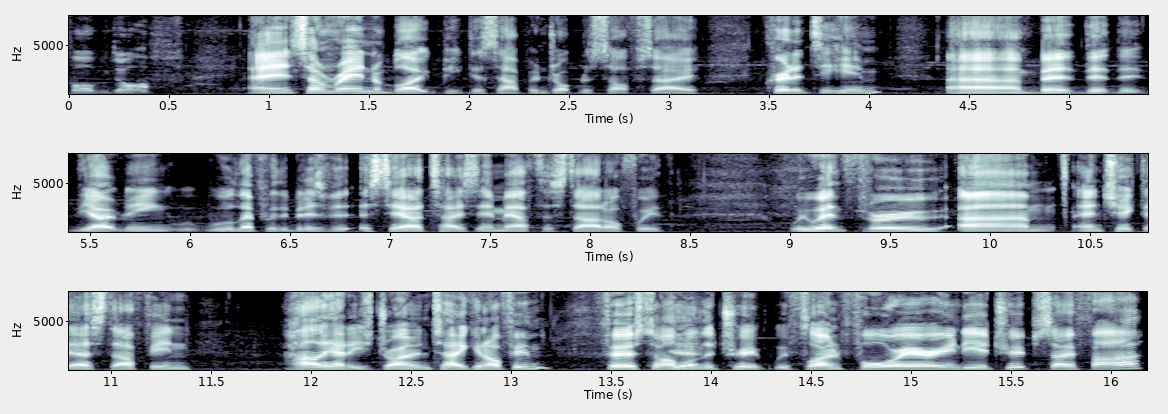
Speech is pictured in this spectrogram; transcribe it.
fobbed off. And some random bloke picked us up and dropped us off. So credit to him. Um, but the, the, the opening, we were left with a bit of a sour taste in our mouth to start off with. We went through um, and checked our stuff in. Harley had his drone taken off him. First time Yeah. on the trip. We've flown four Air India trips so far.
